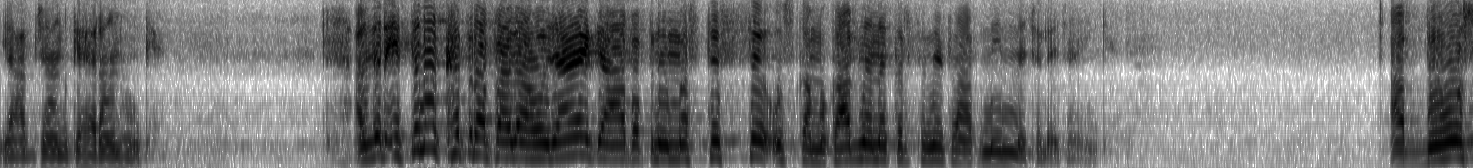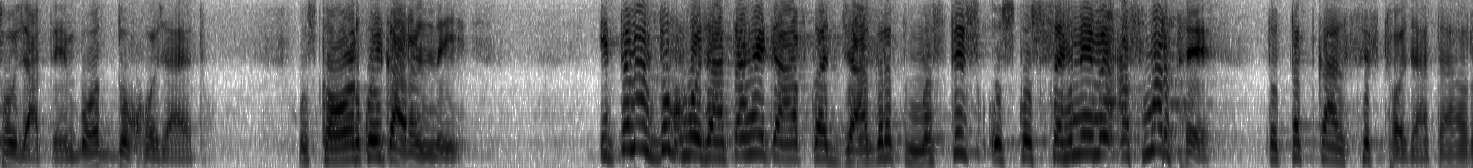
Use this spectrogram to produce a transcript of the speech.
या आप जान के हैरान होंगे। अगर इतना खतरा पैदा हो जाए कि आप अपने मस्तिष्क से उसका मुकाबला न कर सकें तो आप नींद में चले जाएँगे। आप बेहोश हो जाते हैं, बहुत दुख हो जाए तो। उसका और कोई कारण नहीं इतना दुख हो जाता है कि आपका जागृत मस्तिष्क उसको सहने में असमर्थ है। तो तत्काल शिफ्ट हो जाता है और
